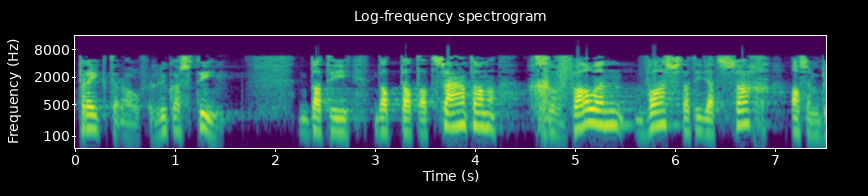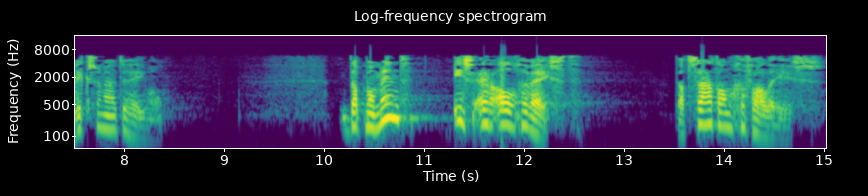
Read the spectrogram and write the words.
preekt erover, Lucas 10. Dat, hij, dat, dat, dat Satan gevallen was, dat hij dat zag als een bliksem uit de hemel. Dat moment is er al geweest. Dat Satan gevallen is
